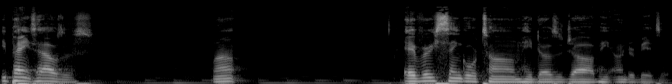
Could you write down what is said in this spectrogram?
he paints houses, right? Every single time he does a job, he underbids it.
